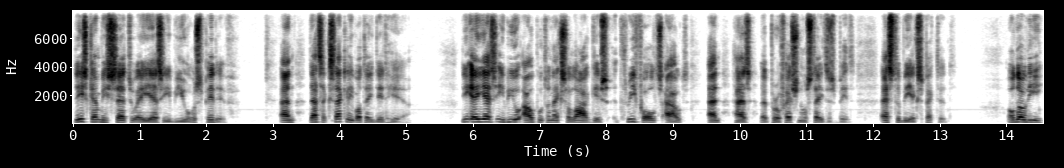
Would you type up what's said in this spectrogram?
These can be set to AES EBU or SPDIF. And that's exactly what they did here. The AES EBU output on XLR gives 3 volts out and has a professional status bit, as to be expected. Although the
